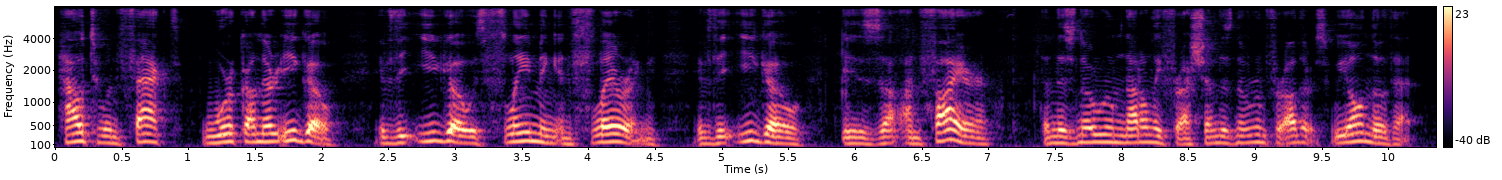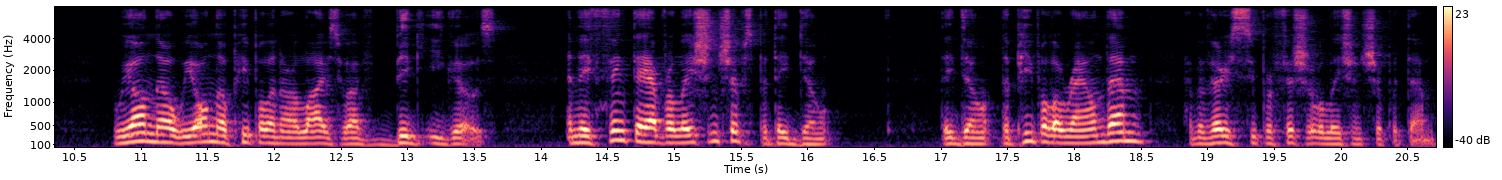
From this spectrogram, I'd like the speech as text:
how to, in fact, work on their ego. If the ego is flaming and flaring, if the ego is uh, on fire, then there's no room not only for Hashem, there's no room for others. We all know that. We all know, we all know people in our lives who have big egos. And they think they have relationships, but they don't. They don't. The people around them have a very superficial relationship with them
